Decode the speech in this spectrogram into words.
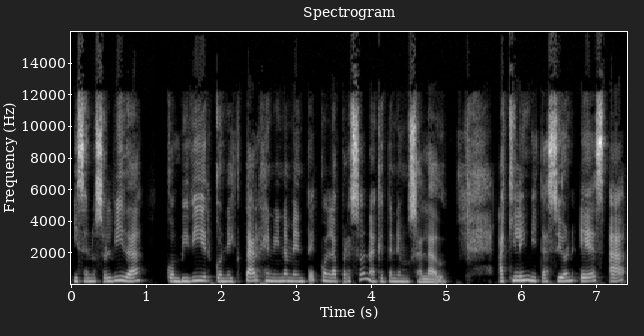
y se nos olvida convivir, conectar genuinamente con la persona que tenemos al lado. Aquí la invitación es a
